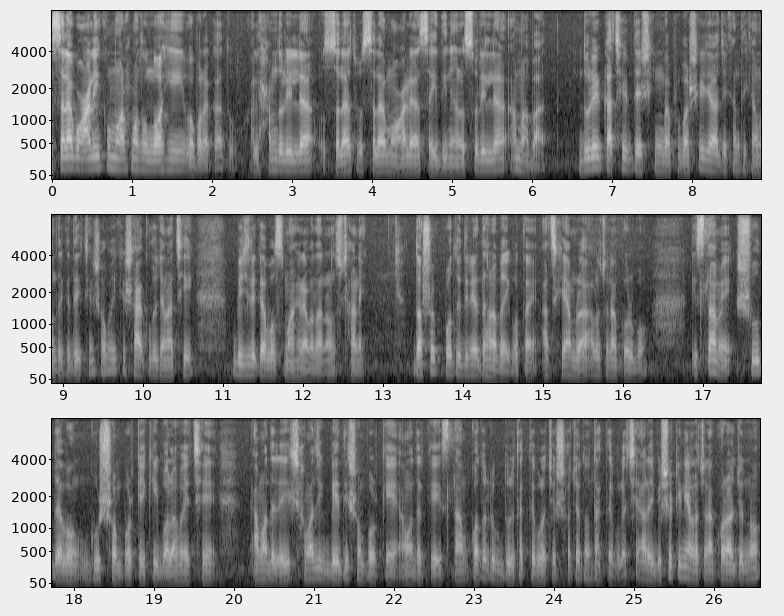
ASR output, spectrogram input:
আসসালামু আলাইকুম রহমতুল্লাহি ওবরাকাত আলহামদুলিল্লাহ ওসালাত আসসালামু আলা সাইদিনা রসুলিল্লাহ আমাবাদ দূরের কাছের দেশ কিংবা প্রবাসী যারা যেখান থেকে আমাদেরকে দেখছেন, সবাইকে স্বাগত জানাচ্ছি বিজলি কেবলস মাহের আবাদান অনুষ্ঠানে। দর্শক, প্রতিদিনের ধারাবাহিকতায় আজকে আমরা আলোচনা করব ইসলামে সুদ এবং ঘুষ সম্পর্কে কি বলা হয়েছে আমাদের এই সামাজিক বেদি সম্পর্কে আমাদেরকে ইসলাম কতটুকু দূরে থাকতে বলেছে, সচেতন থাকতে বলেছে, আর এই বিষয়টি নিয়ে আলোচনা করার জন্য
